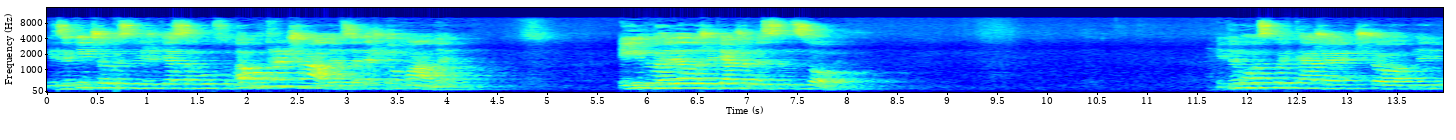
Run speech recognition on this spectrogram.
І закінчили своє життя самогубством, або втрачали все те, що мали. І їм виглядало життя вже безсенсове. І тому Господь каже, що не від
